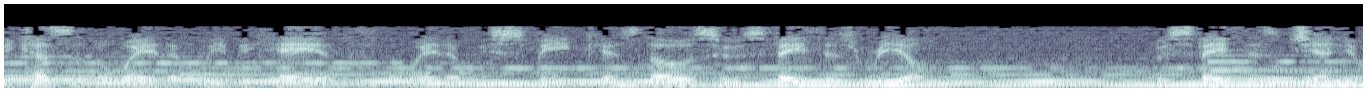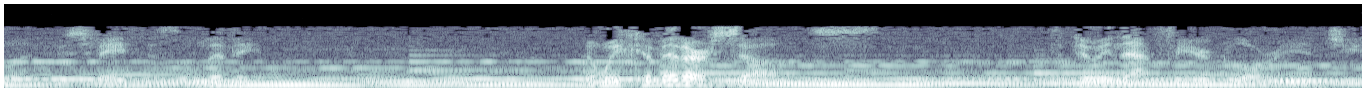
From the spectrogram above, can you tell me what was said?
because of the way that we behave, the way that we speak, as those whose faith is real, whose faith is genuine, whose faith is living. And we commit ourselves to doing that for your glory in Jesus'.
